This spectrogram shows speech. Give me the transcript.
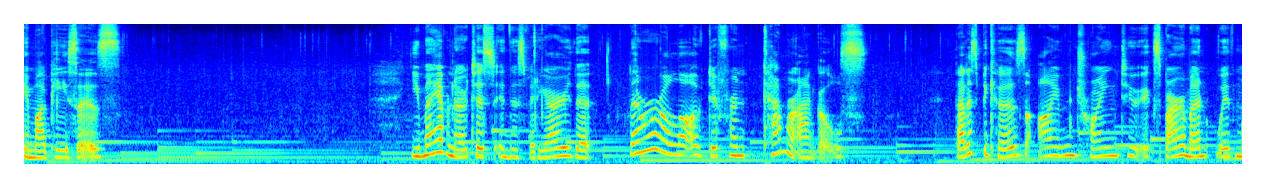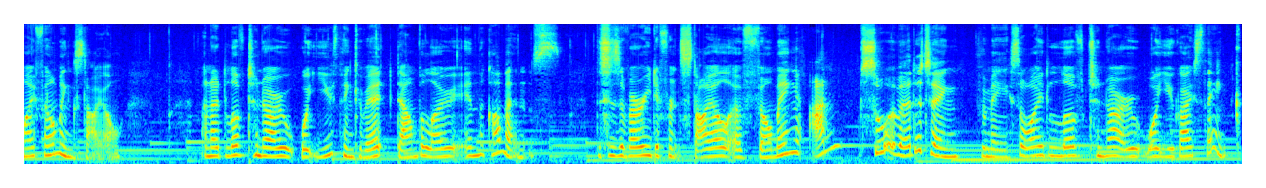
in my pieces. You may have noticed in this video that there are a lot of different camera angles. That is because I'm trying to experiment with my filming style, and I'd love to know what you think of it down below in the comments. This is a very different style of filming and sort of editing for me, so I'd love to know what you guys think.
